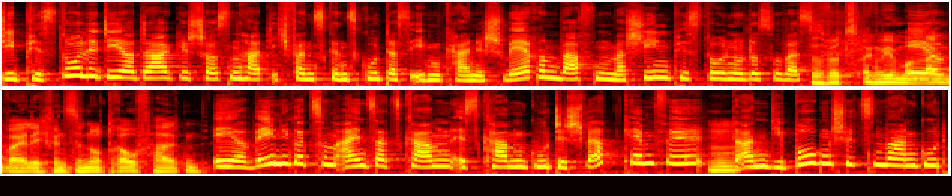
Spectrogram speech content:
die Pistole, die er da geschossen hat. Ich fand es ganz gut, dass eben keine schweren Waffen, Maschinenpistolen oder sowas Das wird irgendwie immer Eher- langweilig, wenn sie nur draufhalten. eher weniger zum Einsatz kamen. Es kamen gute Schwertkämpfe, Mhm. dann die Bogenschützen waren gut.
